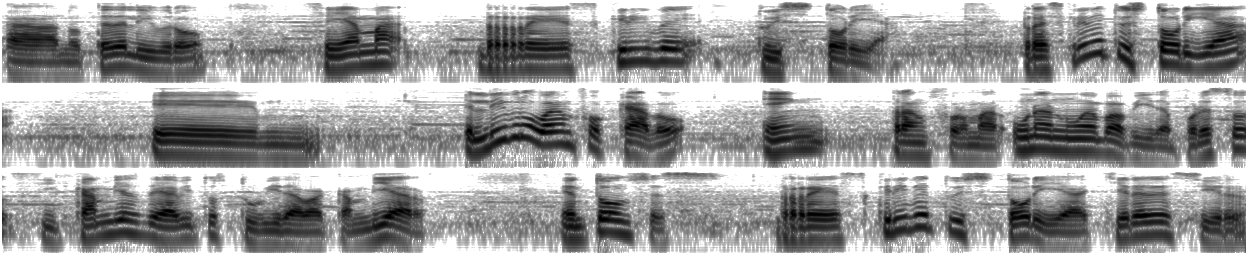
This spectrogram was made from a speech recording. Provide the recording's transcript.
anoté del libro se llama Reescribe tu historia. Reescribe tu historia. Eh, el libro va enfocado en transformar, una nueva vida. Por eso si cambias de hábitos tu vida va a cambiar. Entonces, reescribe tu historia quiere decir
